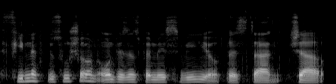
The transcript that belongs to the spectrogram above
Vielen Dank fürs Zuschauen und wir sehen uns beim nächsten Video. Bis dann. Ciao.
